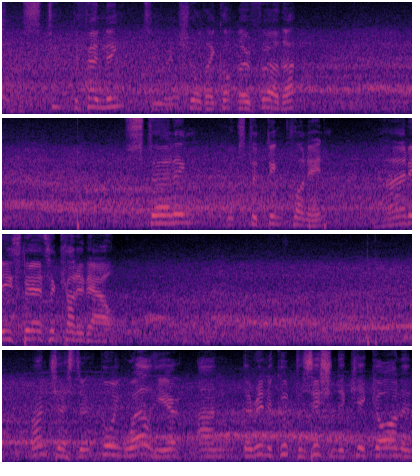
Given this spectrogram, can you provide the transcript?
Some astute defending to ensure they got no further. Sterling looks to dink one in, and he's there to cut it out. Manchester going well here, and they're in a good position to kick on and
